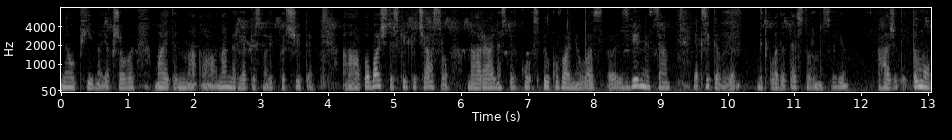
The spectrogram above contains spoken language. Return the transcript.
необхідна, якщо ви маєте на- намір якісно відпочити. А побачите, скільки часу на реальне спілку- спілкування у вас е, звільниться, як тільки ви відкладете в сторону свої гаджети. Тому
